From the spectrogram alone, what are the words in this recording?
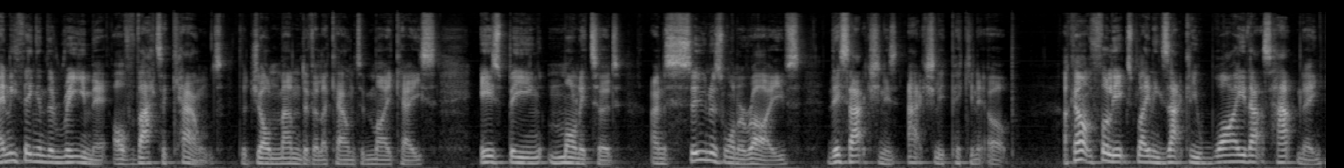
anything in the remit of that account, the John Mandeville account in my case, is being monitored. And as soon as one arrives, this action is actually picking it up. I can't fully explain exactly why that's happening,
